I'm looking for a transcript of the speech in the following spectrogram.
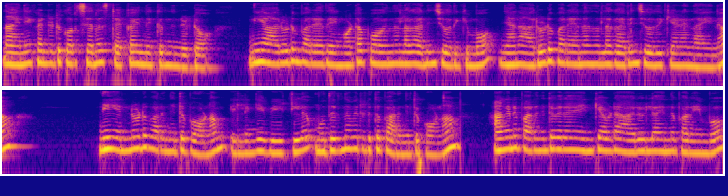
നയനെ കണ്ടിട്ട് കുറച്ചു നേരം സ്റ്റക്കായി നിൽക്കുന്നുണ്ട് കേട്ടോ നീ ആരോടും പറയാതെ എങ്ങോട്ടാ പോയെന്നുള്ള കാര്യം ചോദിക്കുമ്പോൾ ഞാൻ ആരോട് പറയാനെന്നുള്ള കാര്യം ചോദിക്കുകയാണ് നയന നീ എന്നോട് പറഞ്ഞിട്ട് പോകണം ഇല്ലെങ്കിൽ വീട്ടിൽ മുതിർന്നവരുടെ അടുത്ത് പറഞ്ഞിട്ട് പോകണം അങ്ങനെ പറഞ്ഞിട്ട് വരാൻ എനിക്ക് അവിടെ ആരുമില്ല എന്ന് പറയുമ്പോൾ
